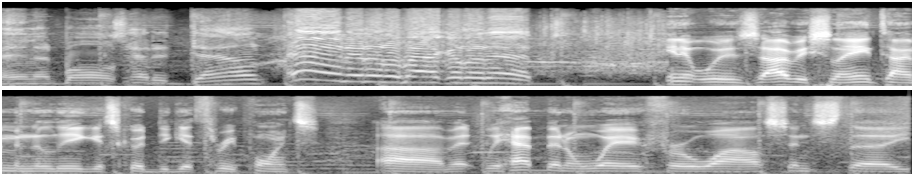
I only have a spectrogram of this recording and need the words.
And that ball's headed down and into the back of the net. And it was obviously anytime in the league, it's good to get three points. Um, it, we have been away for a while since the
